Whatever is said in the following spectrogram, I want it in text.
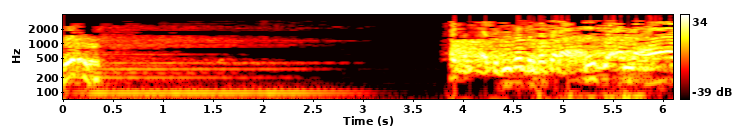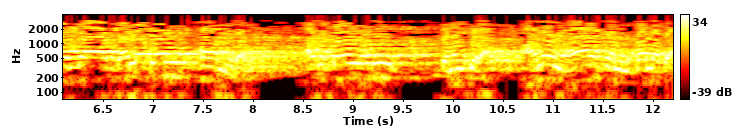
lokacin a cikin sura bakara in ji Allah hada baladan amiran aka kawo wani da nan kira a nan hada balada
